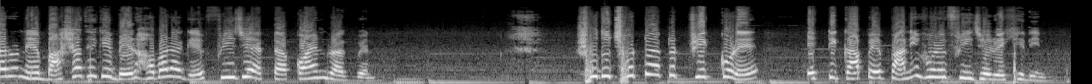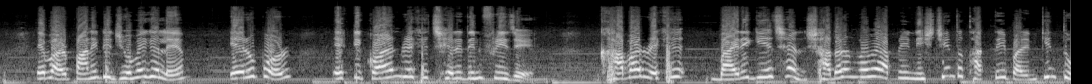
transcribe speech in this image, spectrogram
কারণে বাসা থেকে বের হবার আগে ফ্রিজে একটা কয়েন রাখবেন। শুধু ছোট্ট একটা ট্রিক করে একটি কাপে পানি ভরে ফ্রিজে রেখে দিন। এবার পানিটি জমে গেলে এর উপর একটি কয়েন রেখে ছেড়ে দিন ফ্রিজে খাবার রেখে বাইরে গিয়েছেন, সাধারণভাবে আপনি নিশ্চিন্ত থাকতেই পারেন, কিন্তু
